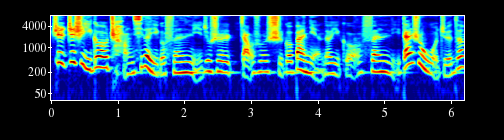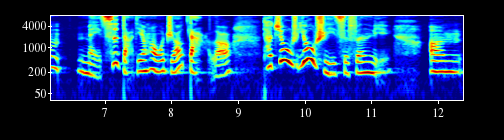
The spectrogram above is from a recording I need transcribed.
这这是一个长期的一个分离，就是假如说时隔半年的一个分离，但是我觉得每次打电话我只要打了，它就是又是一次分离。嗯，嗯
